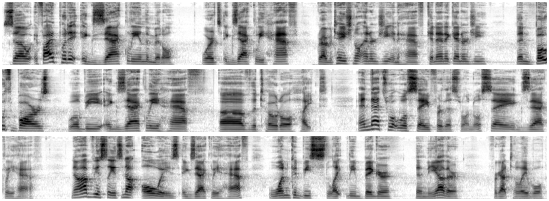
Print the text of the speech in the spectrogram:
So if I put it exactly in the middle, where it's exactly half gravitational energy and half kinetic energy, then both bars will be exactly half of the total height. And that's what we'll say for this one. We'll say exactly half. Now obviously it's not always exactly half. One could be slightly bigger than the other. Forgot to label.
